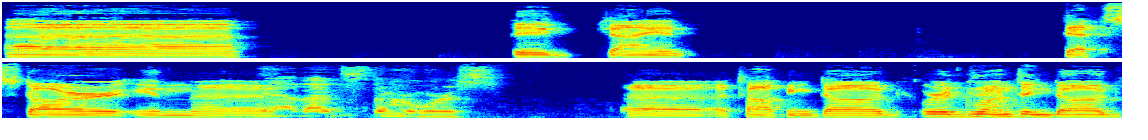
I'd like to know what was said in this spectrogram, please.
Uh, big giant Death Star in the yeah, that's Star Wars. uh, a talking dog or a grunting dog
